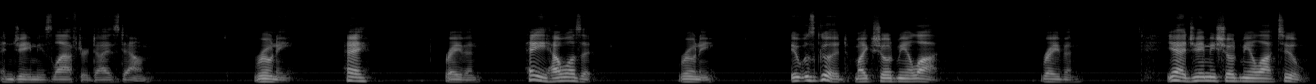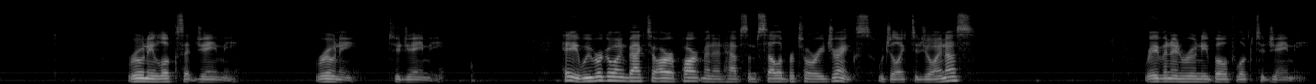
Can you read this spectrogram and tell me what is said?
and Jamie's laughter dies down. Rooney, hey. Raven, hey, how was it? Rooney, it was good. Mike showed me a lot. Raven, yeah, Jamie showed me a lot too. Rooney looks at Jamie. Rooney to Jamie. Hey, we were going back to our apartment and have some celebratory drinks. Would you like to join us? Raven and Rooney both look to Jamie.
